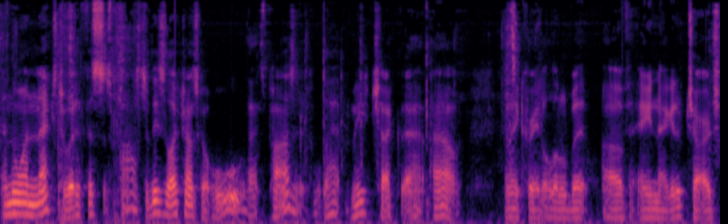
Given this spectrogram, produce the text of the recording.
and the one next to it, if this is positive, these electrons go, ooh, that's positive. Let me check that out. And they create a little bit of a negative charge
